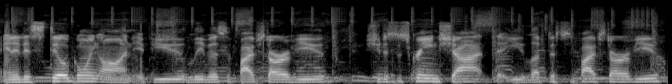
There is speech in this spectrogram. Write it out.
And it is still going on. If you leave us a five star review, shoot us a screenshot that you left us a five star review.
